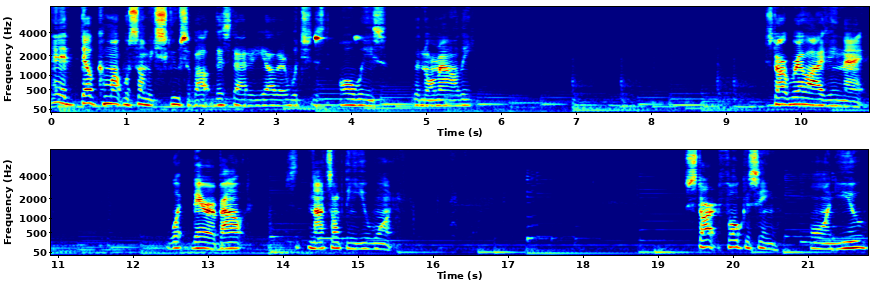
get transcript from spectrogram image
And they'll come up with some excuse about this, that, or the other, which is always the normality. Start realizing that what they're about is not something you want. Start focusing on you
